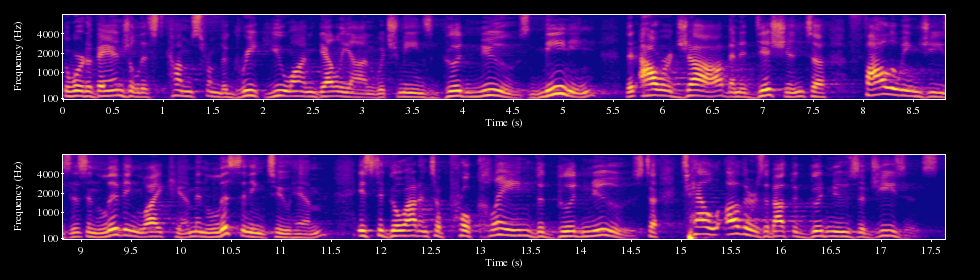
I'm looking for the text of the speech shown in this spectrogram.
The word evangelist comes from the Greek euangelion, which means good news, meaning that our job, in addition to following Jesus and living like him and listening to him, is to go out and to proclaim the good news, to tell others about the good news of Jesus.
